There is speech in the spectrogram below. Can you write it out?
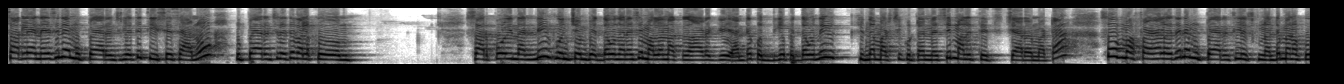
సర్లే అనేసి నేను ముప్పై ఆరు ఇంచులు అయితే తీసేశాను. ముప్పై ఆరు ఇంచులు అయితే వాళ్ళకు సరిపోయిందండి కొంచెం పెద్ద ఉందనేసి మళ్ళీ నాకు ఆడకి అంటే కొద్దిగా పెద్ద ఉంది కింద మర్చి కుట్టనేసి మళ్ళీ తెచ్చిచ్చారనమాట. సో మా ఫైనల్ అయితే నేను ముప్పై ఆరు ఇంచులు తీసుకున్నాను అంటే మనకు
